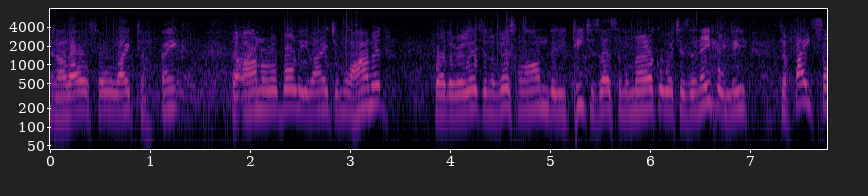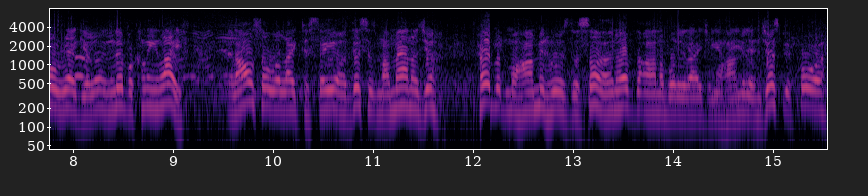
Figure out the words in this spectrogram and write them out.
And I'd also like to thank the Honorable Elijah Muhammad for the religion of Islam that he teaches us in America, which has enabled me to fight so regular and live a clean life. And I also would like to say uh, this is my manager, Herbert Muhammad, who is the son of the Honorable Elijah Muhammad. And just before,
